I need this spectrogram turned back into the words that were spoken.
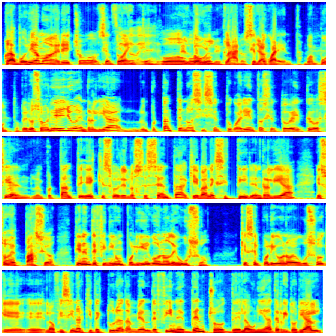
Claro, podríamos haber hecho 120. 120. O, el doble. O, claro, 140. Ya, buen punto. Pero sobre ello, en realidad, lo importante no es si 140 o 120 o 100. Lo importante es que sobre los 60 que van a existir, en realidad, esos espacios tienen definido un polígono de uso que es el polígono de uso que eh, la Oficina de Arquitectura también define dentro de la unidad territorial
